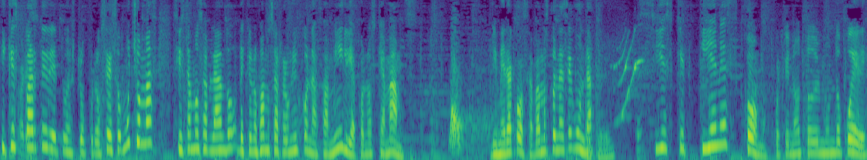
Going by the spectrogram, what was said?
y que es parte de nuestro proceso, mucho más si estamos hablando de que nos vamos a reunir con la familia, con los que amamos. Primera cosa, vamos con la segunda. Si es que tienes cómo, porque no todo el mundo puede,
